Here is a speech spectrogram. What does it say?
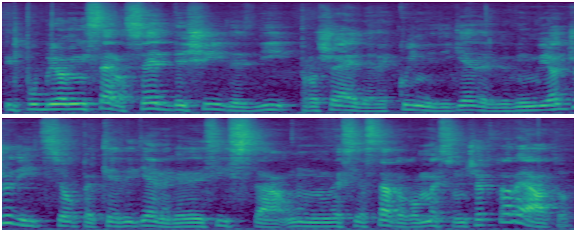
il pubblico ministero se decide di procedere e quindi di chiedere il rinvio a giudizio perché ritiene che esista un, sia stato commesso un certo reato,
